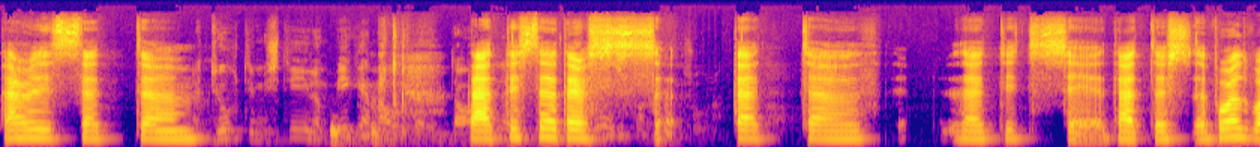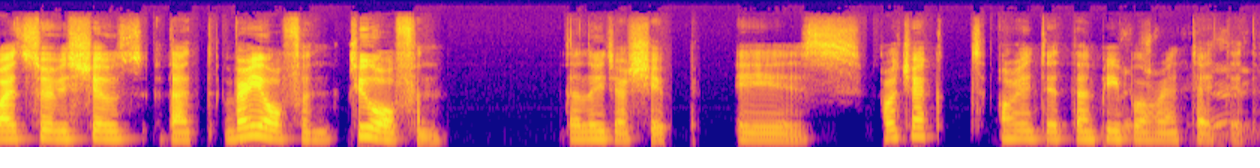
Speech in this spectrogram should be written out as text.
There is that um, that is uh, there's that uh, that it's uh, that this worldwide service shows that very often, too often, the leadership is project oriented than people oriented.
